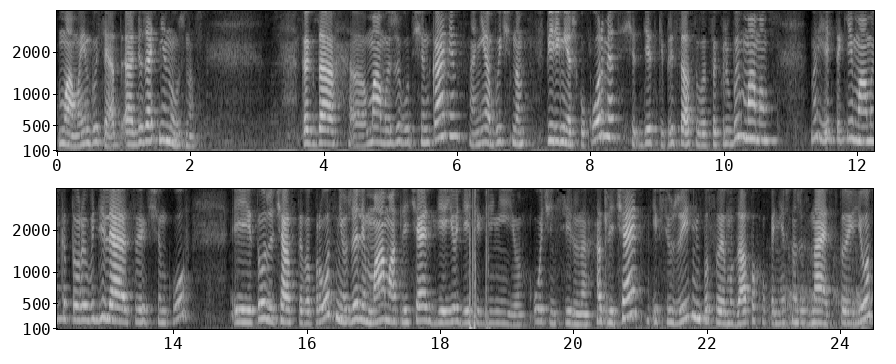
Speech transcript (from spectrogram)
мама. Ингуся, обижать не нужно. Когда э, мамы живут щенками, они обычно в перемешку кормят. Детки присасываются к любым мамам. Но есть такие мамы, которые выделяют своих щенков. И тоже частый вопрос, неужели мама отличает, где ее дети, где не ее. Очень сильно отличает и всю жизнь по своему запаху, конечно же, знает, кто ее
